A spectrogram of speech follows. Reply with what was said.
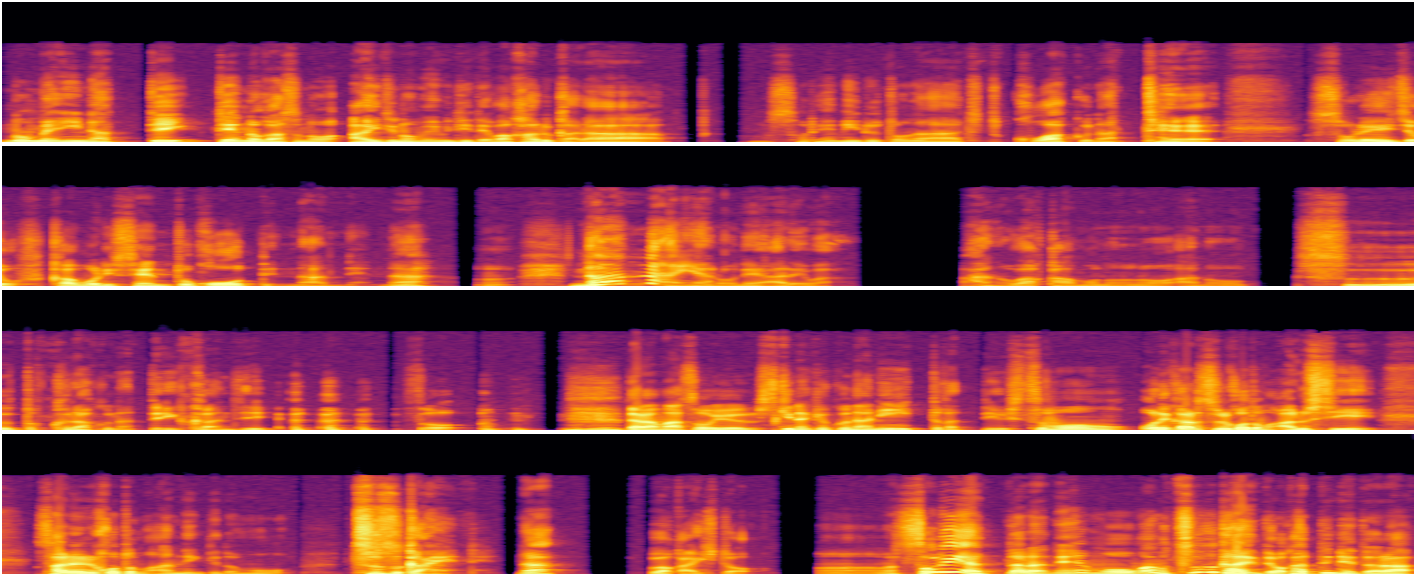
の目になっていってんのがその相手の目見ててわかるからそれ見るとなちょっと怖くなってそれ以上深掘りせんとこうってなんねんな。うん、なんなんやろねあれは。あの若者のあのスーッと暗くなっていく感じ。そう。だからまあそういう好きな曲何とかっていう質問俺からすることもあるしされることもあんねんけども続かへんねんな。若い人。うん、それやったらねもうお前も続かへんって分かってんねやったら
